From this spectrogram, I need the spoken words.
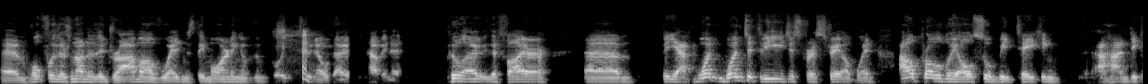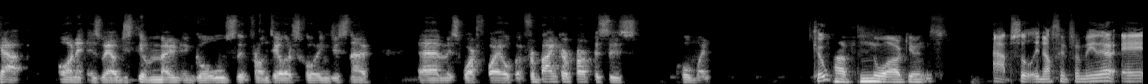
Um, hopefully, there's none of the drama of Wednesday morning of them going two 0 down and having to pull it out of the fire. Um, but yeah, one one to three just for a straight up win. I'll probably also be taking a handicap on it as well, just the amount of goals that Frontale are scoring just now. Um, it's worthwhile, but for banker purposes, home win. Cool. I have no arguments. Absolutely nothing from me there. Uh,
